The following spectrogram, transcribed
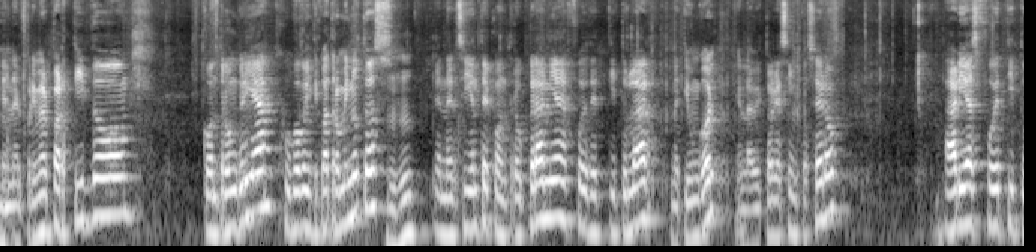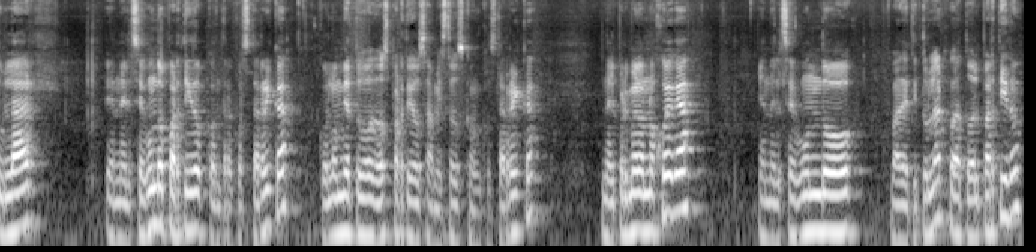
En el primer partido contra Hungría jugó 24 minutos. En el siguiente contra Ucrania fue de titular, metió un gol en la victoria 5-0. Arias fue titular en el segundo partido contra Costa Rica. Colombia tuvo dos partidos amistosos con Costa Rica. En el primero no juega, en el segundo va de titular, juega todo el partido.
